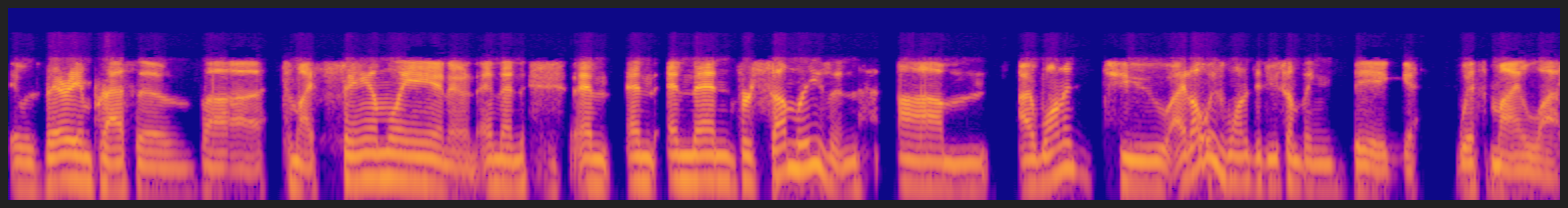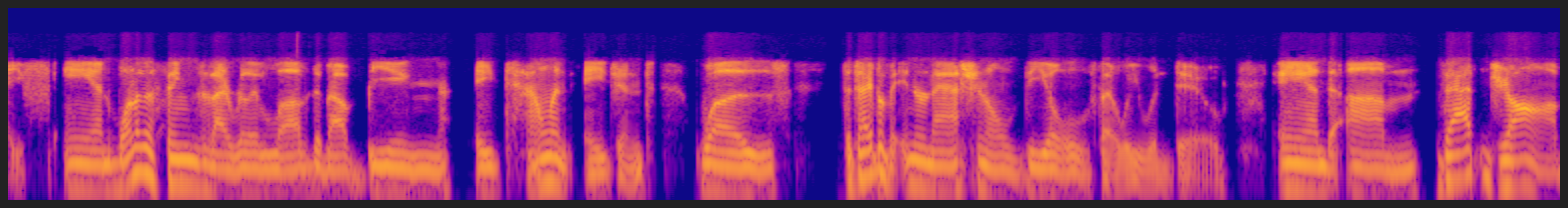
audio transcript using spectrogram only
it was very impressive uh, to my family and and then and and and then for some reason um, I wanted to I'd always wanted to do something big with my life and one of the things that I really loved about being a talent agent was the type of international deals that we would do and um, that job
